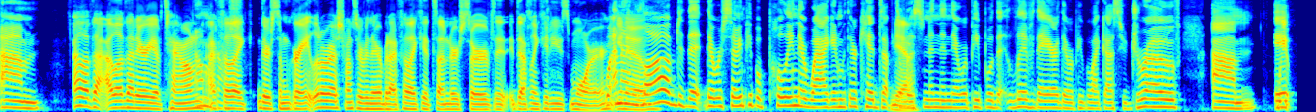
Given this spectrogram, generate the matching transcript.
Um, I love that. I love that area of town. Oh I gosh. feel like there's some great little restaurants over there, but I feel like it's underserved. It, it definitely could use more. Well, and I loved that there were so many people pulling their wagon with their kids up to listen, and then there were people that lived there. There were people like us who drove. Um, it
